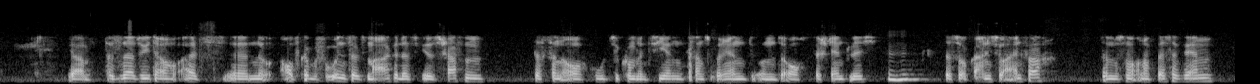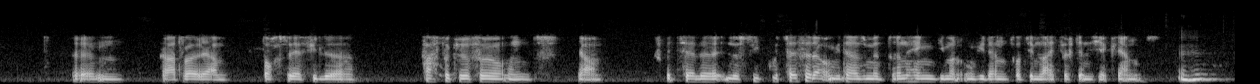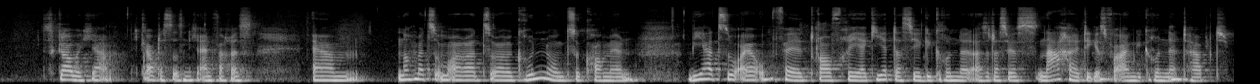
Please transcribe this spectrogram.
Ja, das ist natürlich auch als äh, eine Aufgabe für uns als Marke, dass wir es schaffen, das dann auch gut zu kommunizieren, transparent und auch verständlich. Mhm. Das ist auch gar nicht so einfach. Da müssen wir auch noch besser werden. Ähm, Gerade weil ja doch sehr viele Fachbegriffe und ja, spezielle Industrieprozesse da irgendwie da so mit drin hängen, die man irgendwie dann trotzdem leicht verständlich erklären muss. Mhm. Das glaube ich, ja. Ich glaube, dass das nicht einfach ist. Ähm, Nochmal zu, um eurer, zu eurer Gründung zu kommen. Wie hat so euer Umfeld darauf reagiert, dass ihr gegründet, also dass ihr es Nachhaltiges vor allem gegründet habt?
